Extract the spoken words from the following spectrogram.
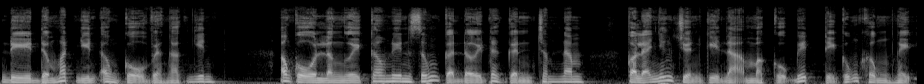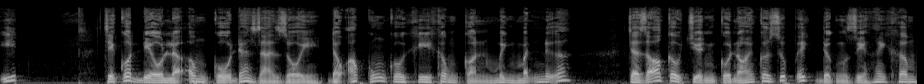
đi đưa mắt nhìn ông cụ vẻ ngạc nhiên. Ông cụ là người cao niên sống cả đời đã gần trăm năm có lẽ những chuyện kỳ lạ mà cụ biết thì cũng không hề ít. Chỉ có điều là ông cụ đã già rồi, đầu óc cũng đôi khi không còn minh mẫn nữa. Chả rõ câu chuyện của nói có giúp ích được gì hay không.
